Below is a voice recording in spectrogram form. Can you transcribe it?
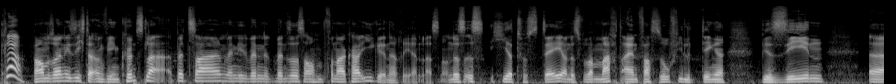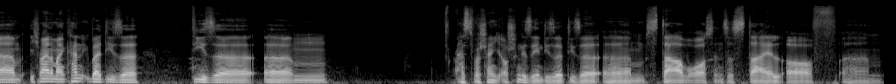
klar, warum sollen die sich da irgendwie einen Künstler bezahlen, wenn, die, wenn, wenn sie das auch von einer KI generieren lassen? Und das ist here to stay und es macht einfach so viele Dinge. Wir sehen, ähm, ich meine, man kann über diese, diese ähm, hast du wahrscheinlich auch schon gesehen, diese, diese ähm, Star Wars in the Style of ähm,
